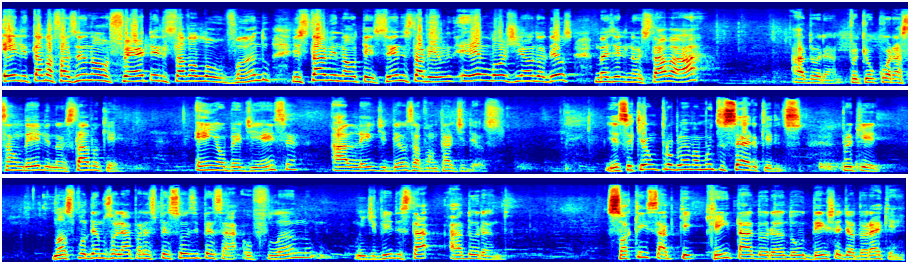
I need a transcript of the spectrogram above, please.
Ele estava fazendo a oferta, ele estava louvando, estava enaltecendo, estava elogiando a Deus, mas ele não estava adorando, porque o coração dele não estava o quê? Em obediência à lei de Deus, à vontade de Deus. E esse aqui é um problema muito sério, queridos, porque nós podemos olhar para as pessoas e pensar: o fulano, o indivíduo está adorando. Só quem sabe que quem está adorando ou deixa de adorar é quem?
